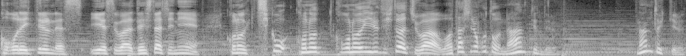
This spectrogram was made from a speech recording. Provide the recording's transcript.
ここで言ってるんです。イエスは弟子たちにこのこのここのいる人たちは私のことを何て言うんでる何と言ってる。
